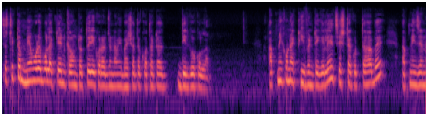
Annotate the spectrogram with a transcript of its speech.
জাস্ট একটা মেমোরেবল একটা এনকাউন্টার তৈরি করার জন্য আমি ভাইয়ের সাথে কথাটা দীর্ঘ করলাম। আপনি কোনো একটা ইভেন্টে গেলে চেষ্টা করতে হবে আপনি যেন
